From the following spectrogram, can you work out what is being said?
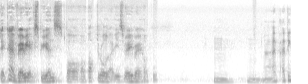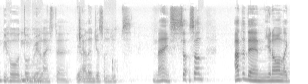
that kind of very experience for opt role like, is very very helpful. Hmm. Hmm. I, I think people don't realize the Yeah. challenges of ops. Nice. So so other than, you know, like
